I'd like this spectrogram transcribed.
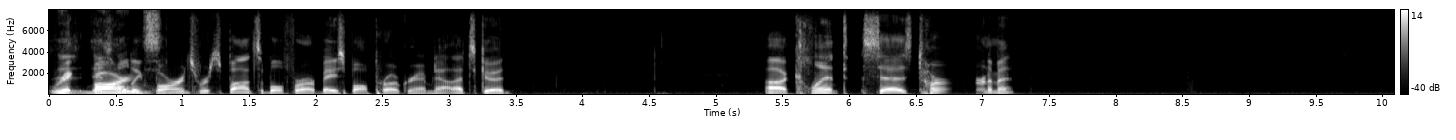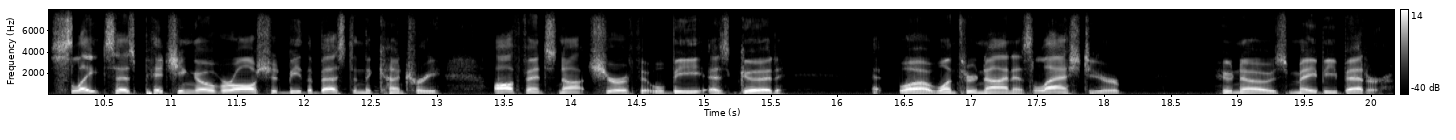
Rick is, is holding Barnes. Barnes responsible for our baseball program now. That's good. Uh, Clint says tournament. Slate says pitching overall should be the best in the country. Offense, not sure if it will be as good, uh, one through nine, as last year. Who knows? Maybe better.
